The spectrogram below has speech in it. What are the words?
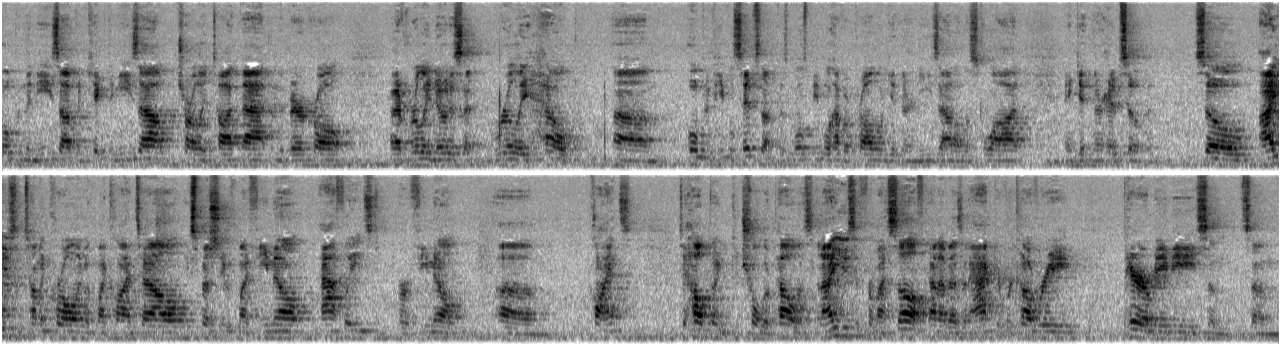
open the knees up and kick the knees out. Charlie taught that in the bear crawl, and I've really noticed that really help um, open people's hips up because most people have a problem getting their knees out on the squat and getting their hips open. So I use a ton of crawling with my clientele, especially with my female athletes or female um, clients to help them control their pelvis. And I use it for myself kind of as an active recovery, pair maybe some, some,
